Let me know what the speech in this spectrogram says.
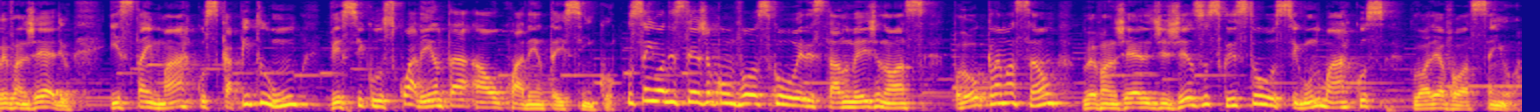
O Evangelho está em Marcos capítulo 1, versículos 40 ao 45. O Senhor esteja convosco, Ele está no meio de nós. Proclamação do Evangelho de Jesus Cristo segundo Marcos. Glória a vós, Senhor.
